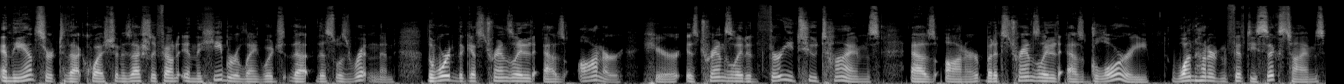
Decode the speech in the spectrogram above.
And the answer to that question is actually found in the Hebrew language that this was written in. The word that gets translated as honor here is translated 32 times as honor, but it's translated as glory 156 times,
